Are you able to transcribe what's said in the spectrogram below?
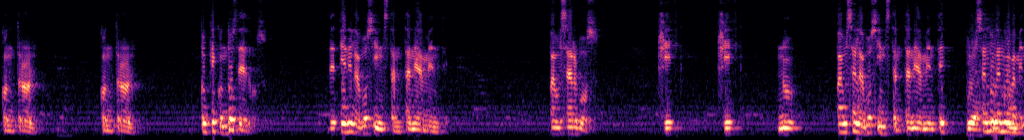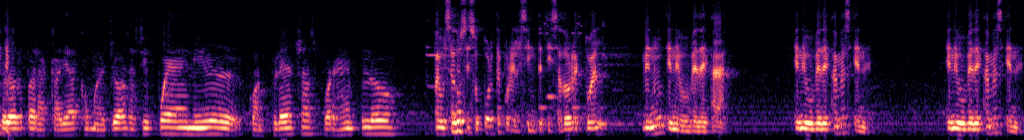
Control. Control. Toque con dos dedos. Detiene la voz instantáneamente. Pausar voz. Shift. Shift. No. Pausa la voz instantáneamente. Pulsándola nuevamente. control para callar como el JAWS. Así pueden ir con flechas, por ejemplo. Pausado se soporta por el sintetizador actual. Menú NVDA. NVDA más N. NVDA más N.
